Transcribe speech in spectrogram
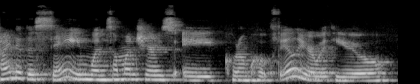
kind of the same when someone shares a quote unquote failure with you.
